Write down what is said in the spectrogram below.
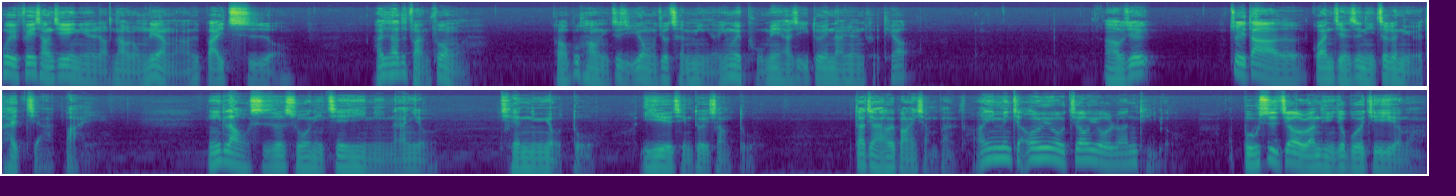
我也非常介意你的脑脑容量啊，是白痴哦，还是他是反讽啊？搞不好你自己用了就沉迷了，因为普妹还是一堆男人可挑啊！我觉得最大的关键是你这个女儿太假掰。你老实的说，你介意你男友前女友多，一夜情对象多，大家还会帮你想办法啊！你们讲，哎呦，交友软体哦，不是交友软体你就不会介意了吗？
